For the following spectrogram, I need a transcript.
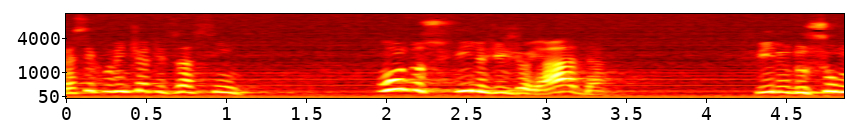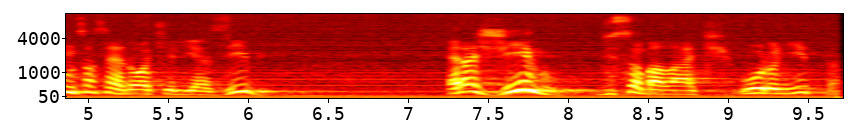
Versículo 28 diz assim: Um dos filhos de Joiada, filho do sumo sacerdote Eliasibe, era genro de Sambalate, o Oronita,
